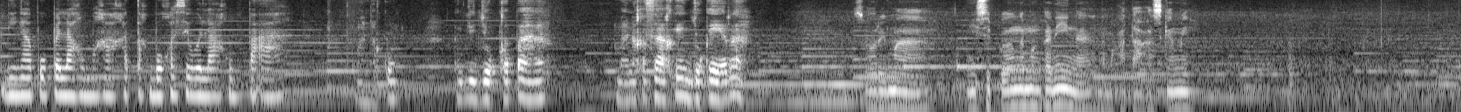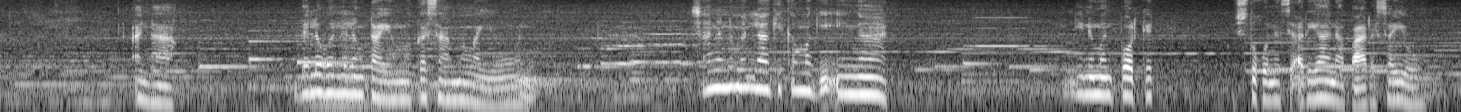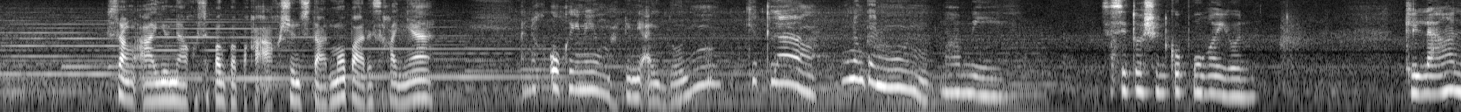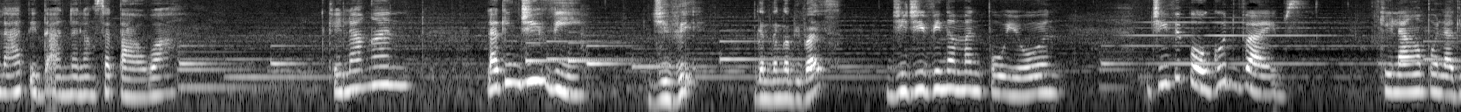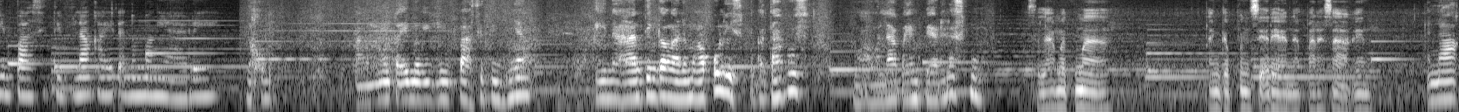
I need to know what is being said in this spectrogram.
Hindi nga po pala ako makakatakbo kasi wala akong paa. Anak ko, nagjo-joke ka pa ha. Mana ka sa akin, jokera. Sorry, ma. Naisip ko lang naman kanina na makatakas kami. Anak, dalawa na lang tayong magkasama ngayon. Sana naman lagi kang mag-iingat. Hindi naman porket gusto ko na si Ariana para sa'yo. Sang-ayon na ako sa pagpapaka-action star mo para sa kanya. Anak, okay na yung mati ni Idol. Cute lang. Yun ang ganun. Mami, sa sitwasyon ko po ngayon, kailangan lahat idaan na lang sa tawa. Kailangan laging GV. GV? Gandang gabi, Vice? GGV naman po yun. GV po, good vibes. Kailangan po laging positive lang kahit anong mangyari. Naku, paano naman tayo magiging positive niyan? Nahanting ka nga ng mga pulis. Pagkatapos, mawawala pa yung perlas mo. Salamat, ma. Tanggap si Ariana para sa akin. Anak,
